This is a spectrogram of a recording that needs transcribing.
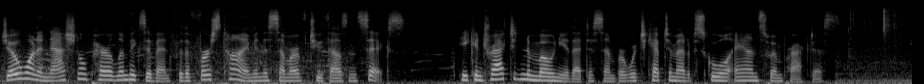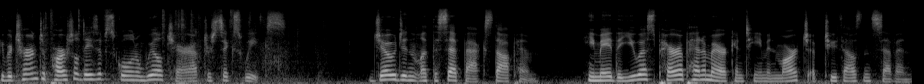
Joe won a National Paralympics event for the first time in the summer of 2006. He contracted pneumonia that December, which kept him out of school and swim practice. He returned to partial days of school in a wheelchair after six weeks. Joe didn't let the setback stop him. He made the U.S. Para Pan American team in March of 2007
